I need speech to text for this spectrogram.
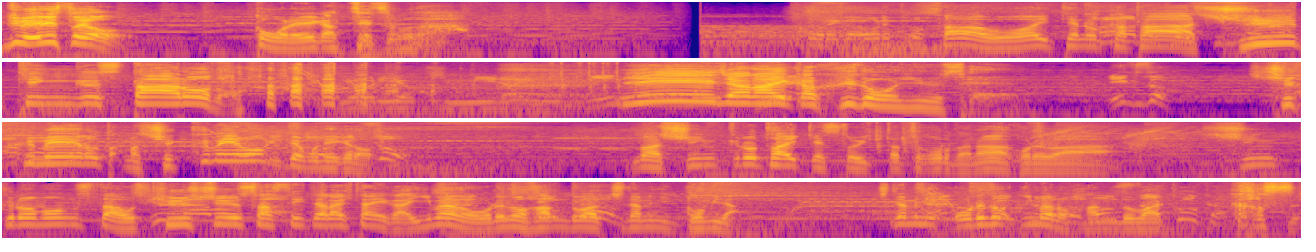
デュエリストよこれが絶望だこれが俺さあお相手の方シューティングスターロード。いいじゃないか不動優勢。宿命のまあ宿命のでもねえけど。まあシンクロ対決といったところだなこれは。シンクロモンスターを吸収させていただきたいが今の俺のハンドはちなみにゴミだ。ちなみに俺の今のハンドはカス。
